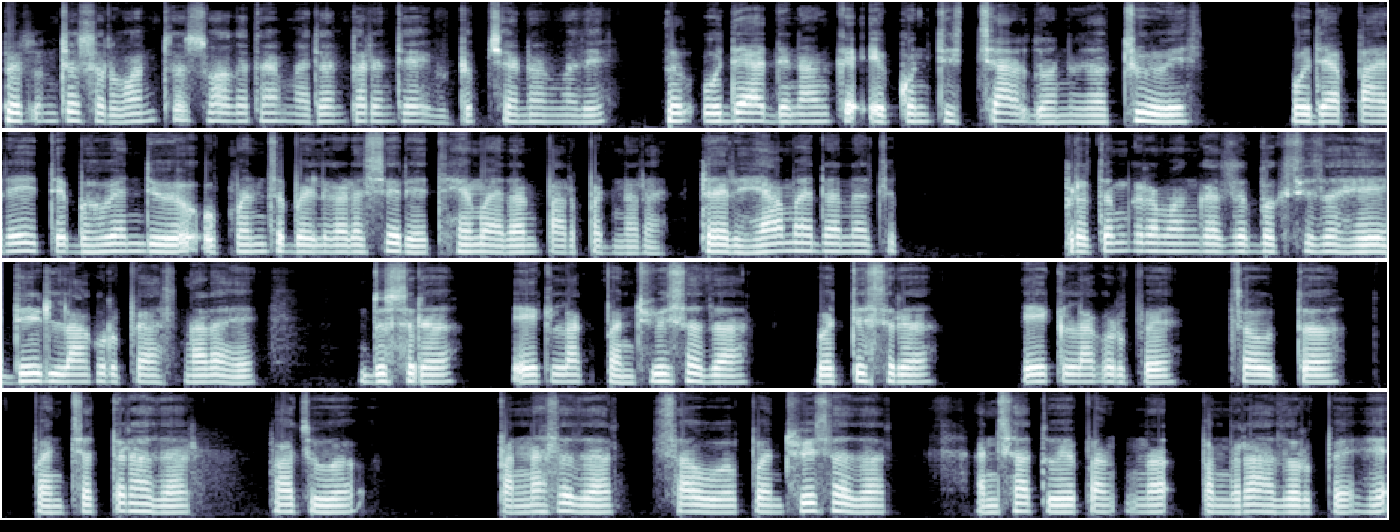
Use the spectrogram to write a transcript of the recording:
तर तुमच्या सर्वांचं स्वागत आहे मैदानपर्यंत या युट्यूब चॅनलमध्ये तर उद्या दिनांक एकोणतीस चार दोन हजार चोवीस उद्या पारे येथे भव्यान दिवे ओपनचं बैलगाडा शर्यत हे मैदान पार पडणार आहे. तर ह्या मैदानाचे प्रथम क्रमांकाचं बक्षीस हे दीड लाख रुपये असणार आहे. दुसरं एक लाख पंचवीस हजार. व तिसरं एक लाख रुपये चौथं पंच्याहत्तर हजार. पाचवं पन्नास हजार. सहावं पंचवीस हजार. आणि सातवे पन्ना पंधरा हजार रुपये हे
